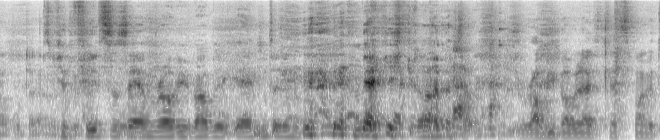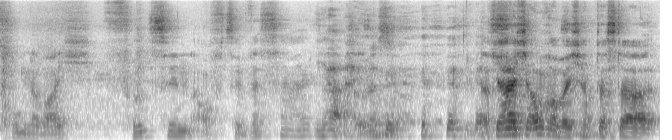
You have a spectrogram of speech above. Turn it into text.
runter? Ich bin viel zu sehr im Robbie Bubble Game drin, merke ich gerade. Robbie Bubble hat das letzte Mal getrunken, da war ich 14 auf Silvester, Alter. Ja, also, Silvester Ja, ich auch, aber ich habe das da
